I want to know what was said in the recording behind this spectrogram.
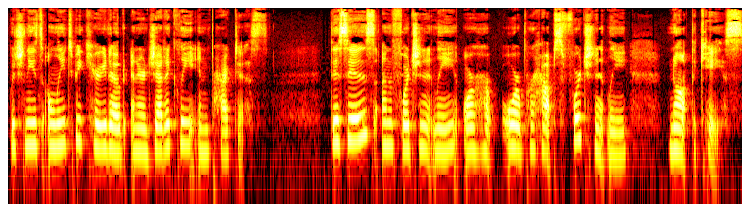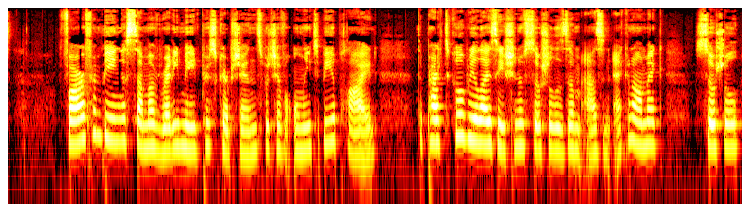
which needs only to be carried out energetically in practice. This is, unfortunately, or, or perhaps fortunately, not the case. Far from being a sum of ready made prescriptions which have only to be applied, the practical realization of socialism as an economic, social,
